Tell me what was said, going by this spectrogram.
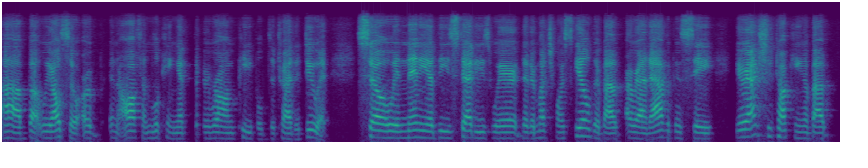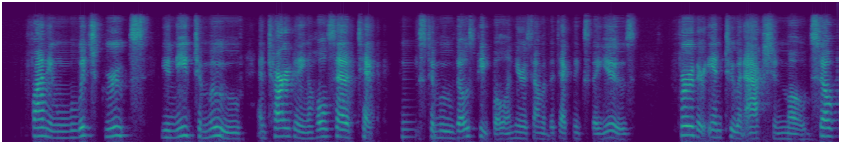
uh, but we also are often looking at the wrong people to try to do it. So in many of these studies where that are much more skilled about around advocacy, you're actually talking about finding which groups you need to move and targeting a whole set of techniques to move those people, and here are some of the techniques they use, further into an action mode. So,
